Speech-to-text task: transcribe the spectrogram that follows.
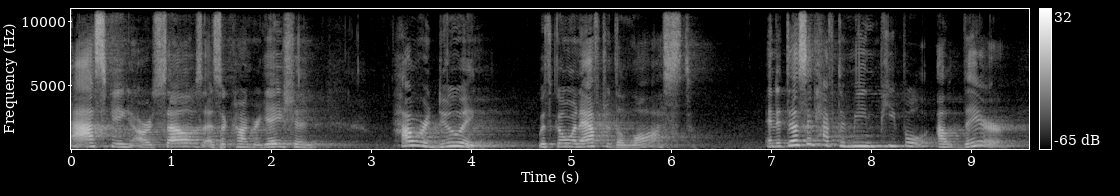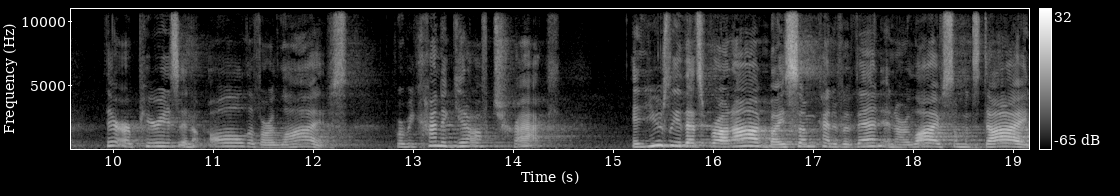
asking ourselves as a congregation how we're doing with going after the lost. And it doesn't have to mean people out there. There are periods in all of our lives where we kind of get off track And usually that's brought on by some kind of event in our lives. Someone's died,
